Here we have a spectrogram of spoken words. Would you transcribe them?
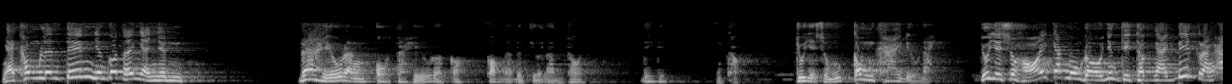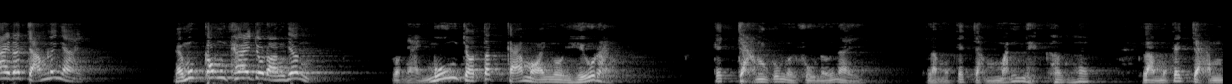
Ngài không lên tiếng nhưng có thể ngài nhìn ra hiểu rằng, ồ, ta hiểu rồi con con đã được chữa lành thôi. Đi đi. Nhưng không. Chúa giêsu muốn công khai điều này. Chúa giêsu hỏi các môn đồ, nhưng kỳ thật ngài biết rằng ai đã chạm lấy ngài ngài muốn công khai cho đoàn dân. Và ngài muốn cho tất cả mọi người hiểu rằng cái chạm của người phụ nữ này là một cái chạm mãnh liệt hơn hết, là một cái chạm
